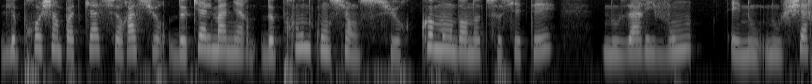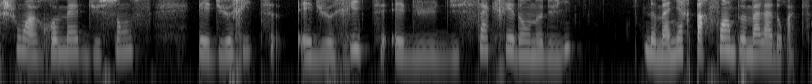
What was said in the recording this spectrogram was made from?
le prochain podcast sera sur de quelle manière de prendre conscience sur comment dans notre société nous arrivons et nous, nous cherchons à remettre du sens et du rite et du rite et du, du sacré dans notre vie de manière parfois un peu maladroite.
